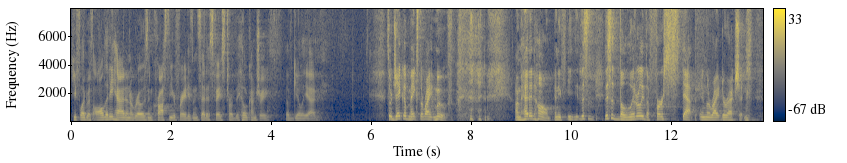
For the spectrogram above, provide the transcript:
He fled with all that he had and arose and crossed the Euphrates and set his face toward the hill country of Gilead. So Jacob makes the right move. I'm headed home. And he, he, this, is, this is the, literally the first step in the right direction.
